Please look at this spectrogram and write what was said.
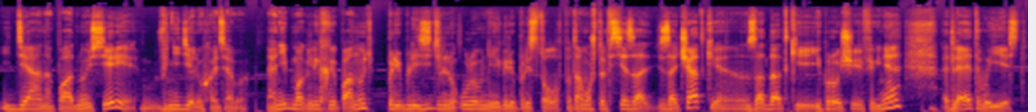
идя на по одной серии в неделю хотя бы, они бы могли хайпануть приблизительно уровня Игры Престолов, потому что все за- зачатки, задатки и прочая фигня для этого есть.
